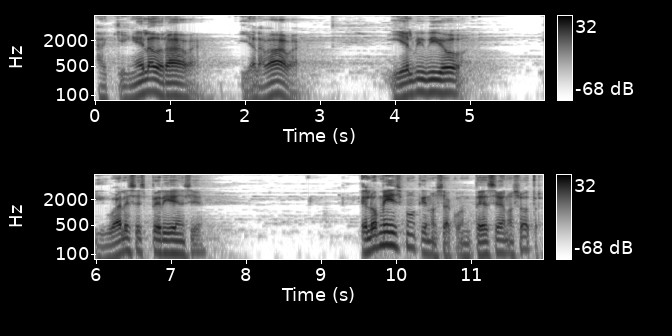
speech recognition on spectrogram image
a quien él adoraba y alababa, y él vivió iguales experiencias, es lo mismo que nos acontece a nosotros.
